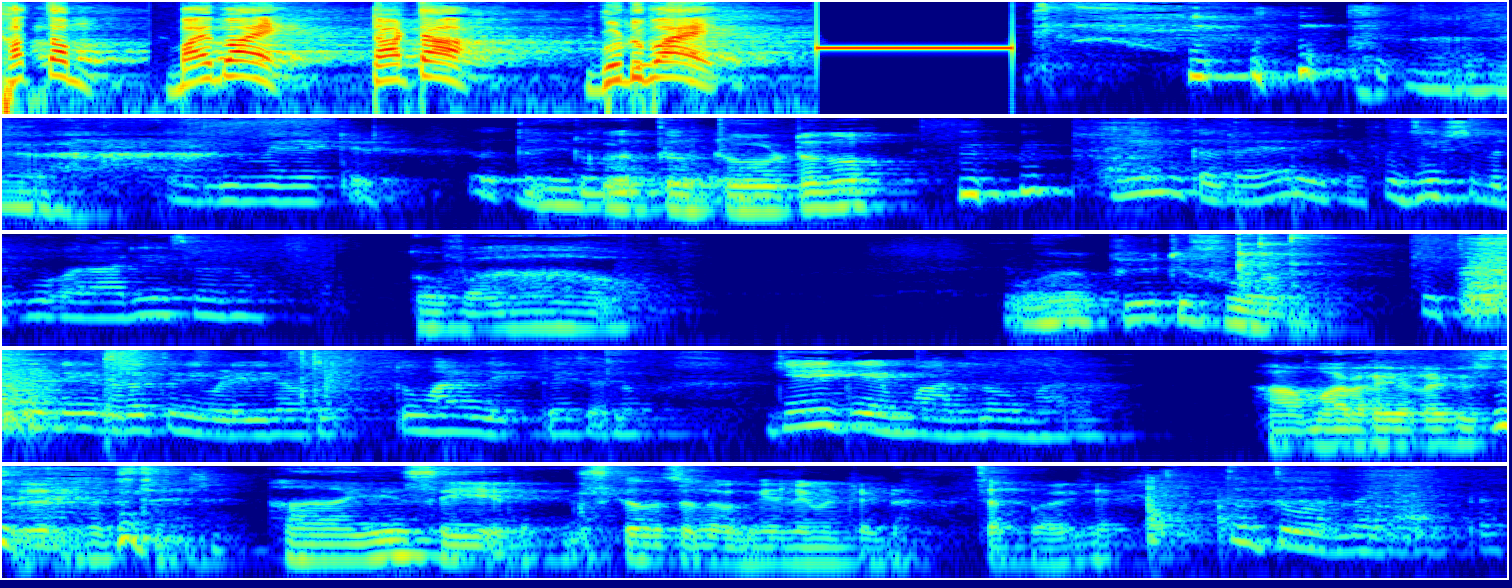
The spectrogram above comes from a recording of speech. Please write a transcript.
खत्म। Bye bye tata. Good bye eliminated तो इनको तो नहीं निकल रहा है यार ये तो। अजीब सी बदबू आ रही है इसमें तो। वाओ। वो ब्यूटीफुल इतना करने की ज़रूरत तो नहीं पड़ेगी तो देखते चलो। यही गेम मान लो हमारा। हाँ हमारा ये अलग स्टाइल है हाँ ये सही है। इसका तो चलो लिमिटेड चल जाए तुम तो अपना कैरेक्टर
